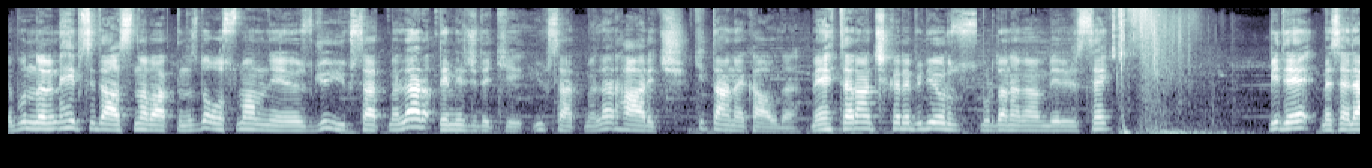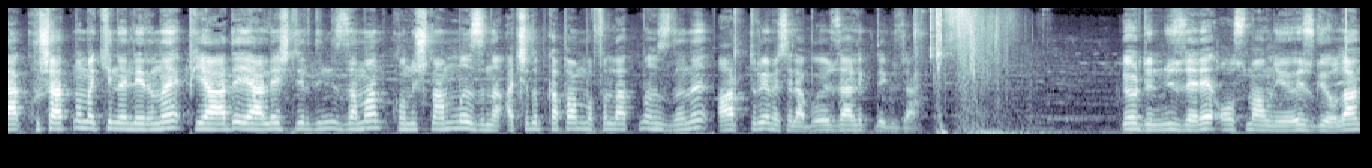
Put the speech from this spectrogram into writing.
Bunların hepsi de aslına baktığınızda Osmanlı'ya özgü yükseltmeler, Demirci'deki yükseltmeler hariç. iki tane kaldı. Mehteran çıkarabiliyoruz buradan hemen verirsek. Bir de mesela kuşatma makinelerine piyade yerleştirdiğiniz zaman konuşlanma hızını, açılıp kapanma fırlatma hızını arttırıyor mesela. Bu özellik de güzel. Gördüğünüz üzere Osmanlı'ya özgü olan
